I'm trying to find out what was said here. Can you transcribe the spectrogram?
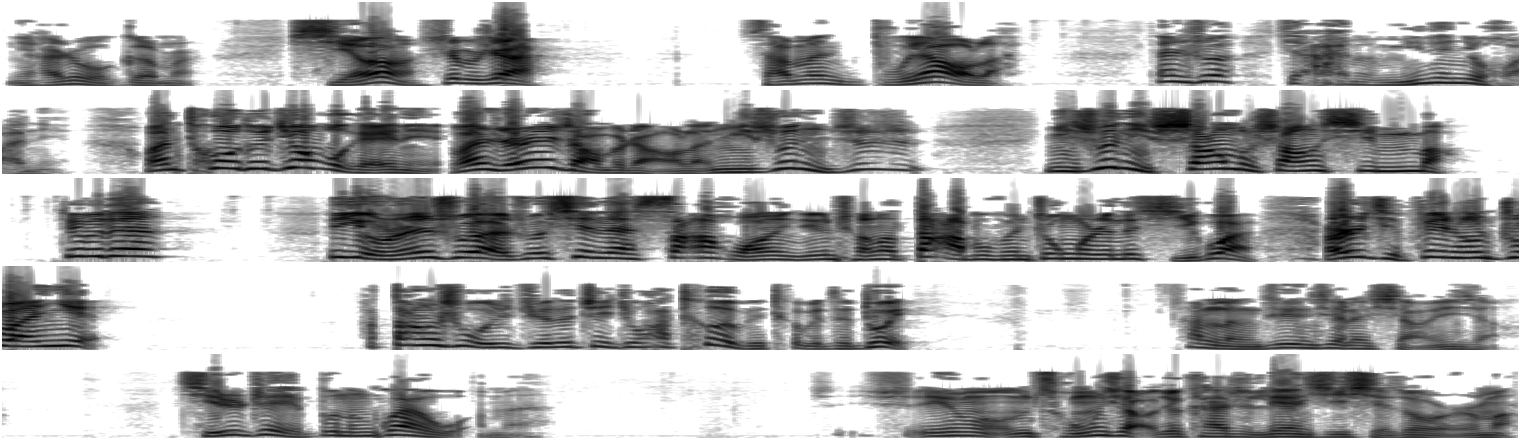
你还是我哥们儿，行，是不是？咱们不要了。但是说，哎，明天就还你，完拖拖就不给你，完人也找不着了。你说你这是，你说你伤不伤心吧？对不对？有人说呀，说现在撒谎已经成了大部分中国人的习惯，而且非常专业。当时我就觉得这句话特别特别的对。他冷静下来想一想，其实这也不能怪我们，是因为我们从小就开始练习写作文嘛。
